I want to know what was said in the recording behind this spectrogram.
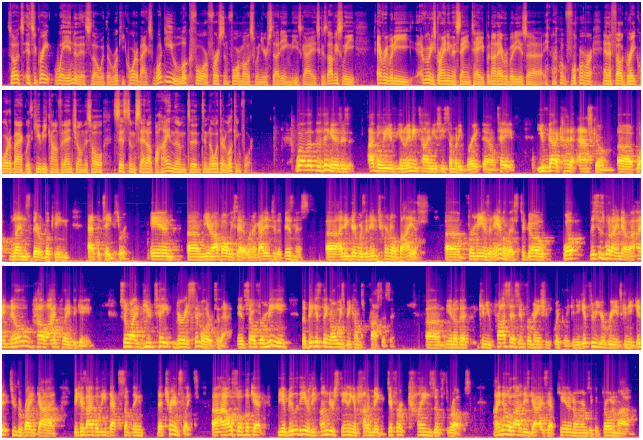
So it's it's a great way into this though with the rookie quarterbacks. What do you look for first and foremost when you're studying these guys? Because obviously everybody everybody's grinding the same tape, but not everybody is a you know, former NFL great quarterback with QB Confidential and this whole system set up behind them to to know what they're looking for. Well, the, the thing is, is I believe you know anytime you see somebody break down tape, you've got to kind of ask them uh, what lens they're looking at the tape through. And um, you know, I've always said it. When I got into the business, uh, I think there was an internal bias um, for me as an analyst to go, well, this is what I know. I know how I played the game, so I view tape very similar to that. And so for me, the biggest thing always becomes processing um, you know that can you process information quickly can you get through your reads can you get it to the right guy because i believe that's something that translates. Uh, i also look at the ability or the understanding of how to make different kinds of throws. I know a lot of these guys have cannon arms that can throw it a mile.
